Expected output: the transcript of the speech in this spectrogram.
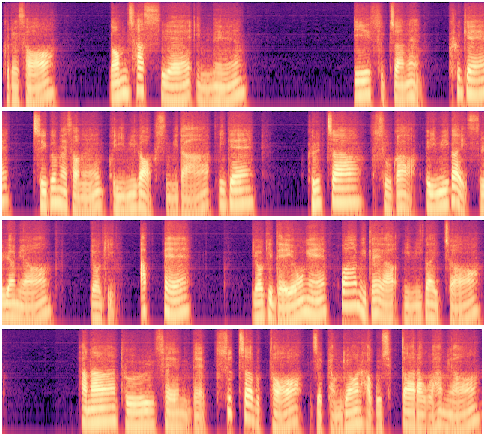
그래서 넘차스에 있는 이 숫자는 크게 지금에서는 의미가 없습니다. 이게 글자 수가 의미가 있으려면 여기 앞에 여기 내용에 포함이 돼야 의미가 있죠. 하나, 둘, 셋, 넷 숫자부터 이제 변경을 하고 싶다라고 하면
